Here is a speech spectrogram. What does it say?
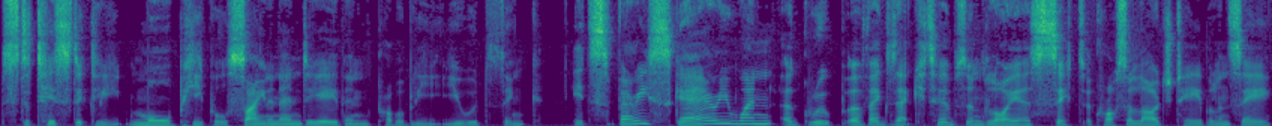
statistically, more people sign an NDA than probably you would think. It's very scary when a group of executives and lawyers sit across a large table and say,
